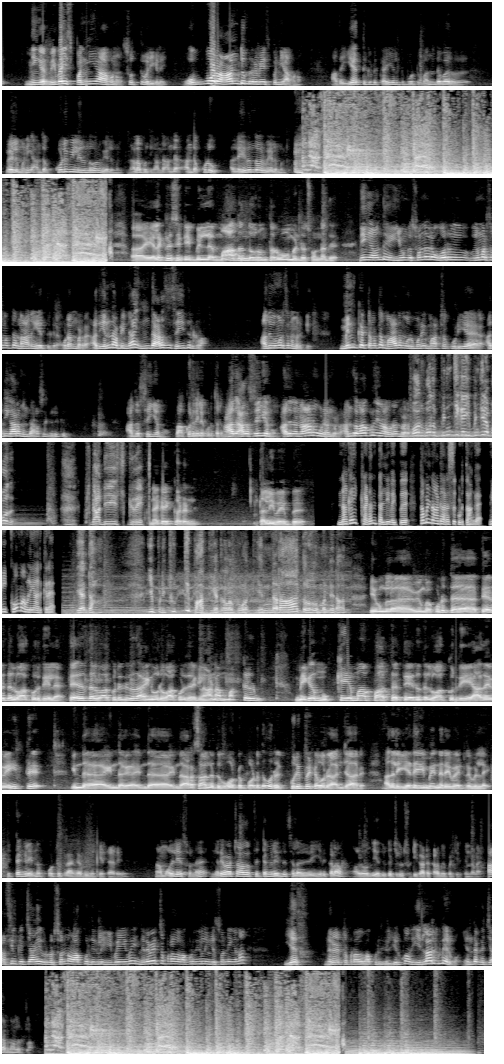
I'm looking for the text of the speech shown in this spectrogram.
நீங்கள் ரிவைஸ் பண்ணியே ஆகணும் சொத்து வரிகளை. ஒவ்வொரு ஆண்டும் ரிவைஸ் பண்ணி ஆகணும். அதை ஏற்றுக்கிட்டு கையெழுத்து போட்டு வந்தவர் வேலுமணி அந்த குழுவில் இருந்தவர் வேலுமணி. நல்லா புரிஞ்சுங்க அந்த அந்த அந்த குழு அதில் இருந்தவர் வேலுமணி. எலக்ட்ரிசிட்டி பில்ல மாதந்தோறும் தருவோம் என்று சொன்னது. நீங்க வந்து இவங்க சொன்னதுல ஒரு விமர்சனத்தை நானும் ஏத்துக்கிறேன் உடன்படுறேன். அது என்ன அப்படின்னா இந்த அரசு செய்திருக்கலாம். அது விமர்சனம் இருக்கு. மின் கட்டணத்தை மாதம் ஒரு முறை மாற்றக்கூடிய அதிகாரம் இந்த அரசுக்கு இருக்குது. அதை செய்யணும். வாக்குறுதியில அது கொடுத்துருந்தாங்க அதை செய்யணும். அதுல நானும் உடன்படுறேன். அந்த வாக்குறுதி நான் உடன்படுறேன். போதும் போதும். பிஞ்சு கை பிஞ்சிர போது காட் இஸ் கிரேட் நகை கடன் தள்ளி வைப்பு. நகை கடன் தள்ளி வைப்பு தமிழ்நாடு அரசு கொடுத்தாங்க. நீ கோமாவிலையா இருக்கிற? ஏண்டா? இப்படி சுத்தி பார்த்து கேட்ட அளவுக்கு உனக்கு என்னடா துரோகம் பண்ணினான்? இவங்கள இவங்க கொடுத்த தேர்தல் வாக்குறுதியில தேர்தல் வாக்குறுதியில ஐநூறு வாக்குறுதி இருக்கலாம் ஆனா மக்கள் மிக முக்கியமா பார்த்த தேர்தல் வாக்குறுதியை அதை வைத்து இந்த இந்த இந்த இந்த அரசாங்கத்துக்கு ஓட்டு போட்டது ஒரு குறிப்பிட்ட ஒரு அஞ்சாறு. அதுல எதையுமே நிறைவேற்றவில்லை. திட்டங்கள் என்ன போட்டுக்கிறாங்க அப்படின்னு கேட்டாரு. நான் முதலே சொன்னேன் நிறைவேற்றாத திட்டங்கள் என்று சில இருக்கலாம். அதை வந்து எதிர்க்கட்சிகள் சுட்டிக்காட்ட கடமைப்பட்டிருக்கின்றன. அரசியல் கட்சியாக இவர்கள் சொன்ன வாக்குறுதிகள் இவை இவை நிறைவேற்றப்படாத வாக்குறுதிகள் நீங்கள் சொன்னீங்கன்னா எஸ் நிறைவேற்றப்படாத வாக்குறுதிகள் இருக்கும். அது எல்லாருக்குமே இருக்கும். எந்த கட்சியாக இருந்தாலும் இருக்கலாம்.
